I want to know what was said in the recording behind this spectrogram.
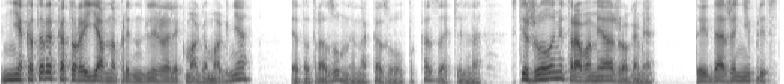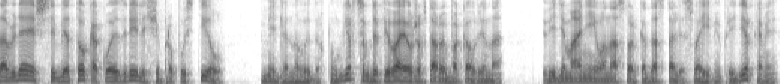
Некоторых, которые явно принадлежали к магам огня, этот разумный наказывал показательно, с тяжелыми травами и ожогами. Ты даже не представляешь себе то, какое зрелище пропустил. Медленно выдохнул герцог, допивая уже второй бокал вина. Видимо, они его настолько достали своими придирками,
